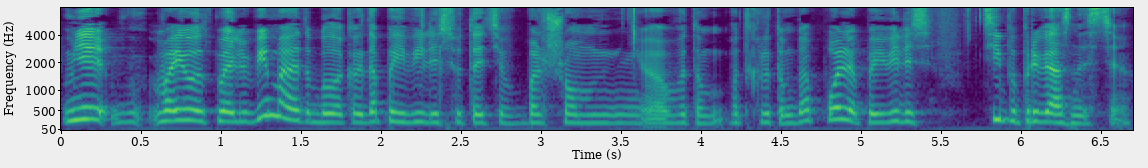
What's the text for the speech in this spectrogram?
Мне, мое, мое любимое это было, когда появились вот эти в большом, э, в этом, в открытом, да, поле, появились типы привязанности.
